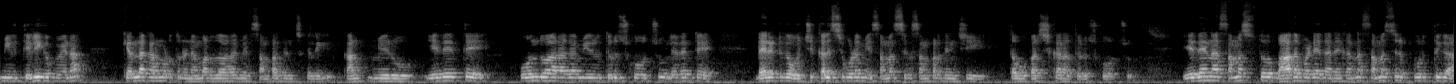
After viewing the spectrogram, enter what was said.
మీకు తెలియకపోయినా కింద కనబడుతున్న నెంబర్ ద్వారా మీరు సంప్రదించగలిగి కన్ మీరు ఏదైతే ఫోన్ ద్వారాగా మీరు తెలుసుకోవచ్చు లేదంటే డైరెక్ట్గా వచ్చి కలిసి కూడా మీ సమస్యకు సంప్రదించి తగు పరిష్కారాలు తెలుసుకోవచ్చు. ఏదైనా సమస్యతో బాధపడేదానికన్నా సమస్యను పూర్తిగా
